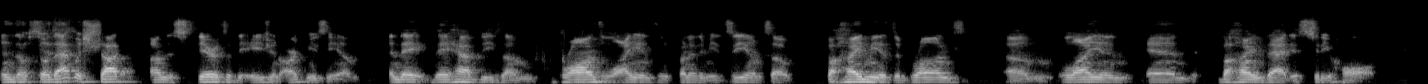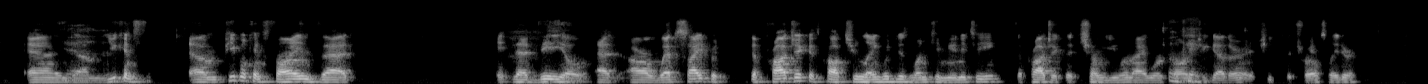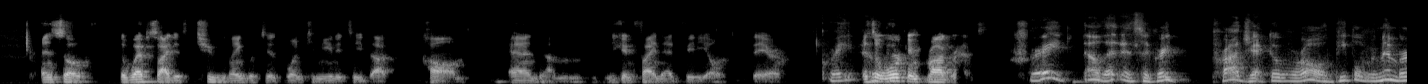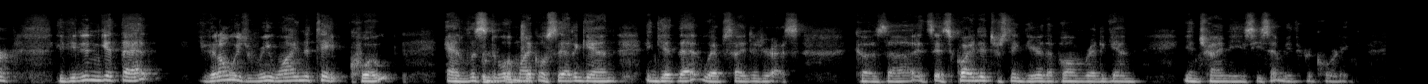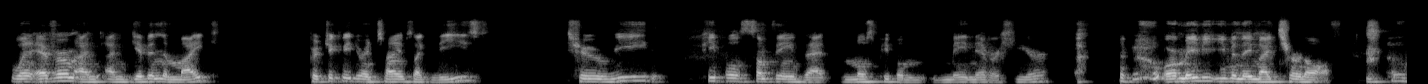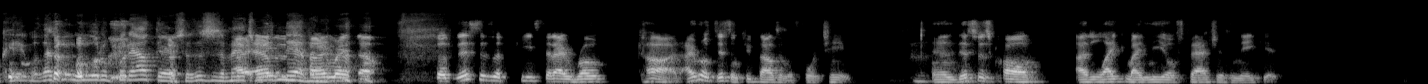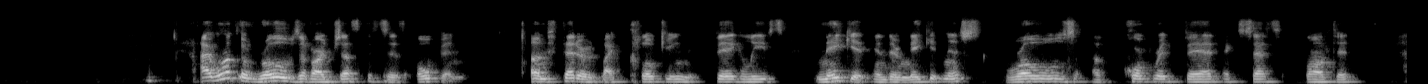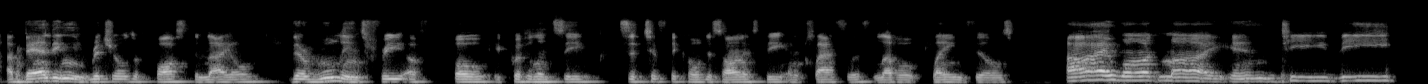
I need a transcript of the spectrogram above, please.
And though, so that was shot on the stairs of the Asian Art Museum. and they they have these um, bronze lions in front of the museum. So behind me is the bronze um, lion, and behind that is City Hall, and Yeah. um, you can um, people can find that that video at our website. But the project is called Two Languages, One Community. The project that Chung Yu and I worked on together, and she's the translator. And so the website is two languages, one community.com. And um, you can find that video there. Great. It's a work in progress. Great. No, that it's a great project overall. People remember if you didn't get that, you can always rewind the tape quote and listen to what Michael said again and get that website address because uh, it's it's quite interesting to hear that poem read again in Chinese. He sent me the recording. Whenever I'm, I'm given the mic, particularly during times like these, to read people something that most people may never hear, or maybe even they might turn off. Okay, well that's what we want to put out there. So this is a match made in heaven. time right now. So this is a piece that I wrote. God, I wrote this in 2014, mm. and this is called "I Like My Neo-Fascist Naked." I want the robes of our justices open, unfettered by cloaking fig leaves, naked in their nakedness, rolls of corporate fed excess flaunted, abandoning rituals of false denial, their rulings free of faux equivalency, statistical dishonesty, and classless level playing fields. I want my NTV,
